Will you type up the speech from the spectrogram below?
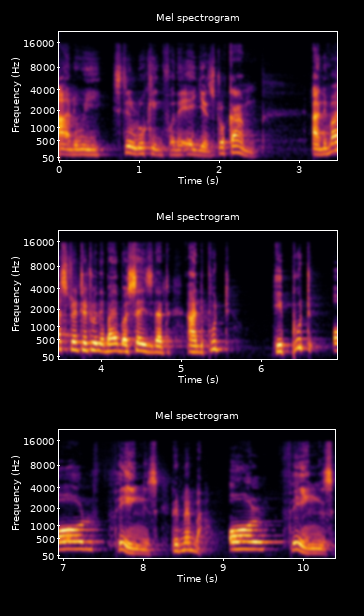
and we still looking for the ages to come. And verse 22, the Bible says that, and put, he put all things, remember, all things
